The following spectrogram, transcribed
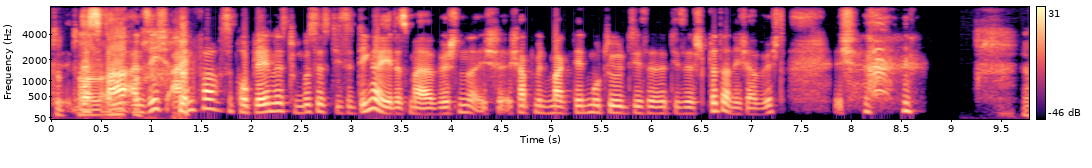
total das war einfach. an sich einfach. Das Problem ist, du musstest diese Dinger jedes Mal erwischen. Ich, ich habe mit Magnetmodul diese, diese Splitter nicht erwischt. Ich, Ja,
